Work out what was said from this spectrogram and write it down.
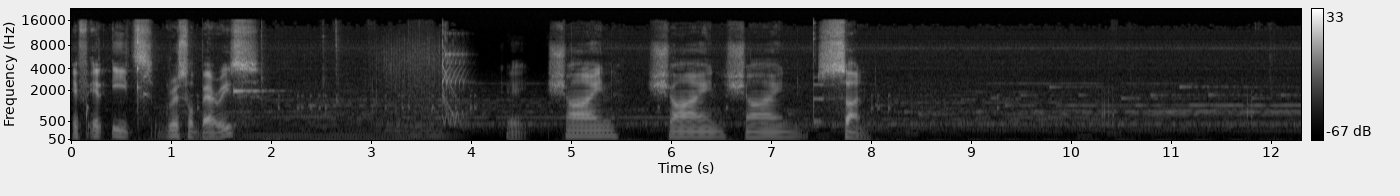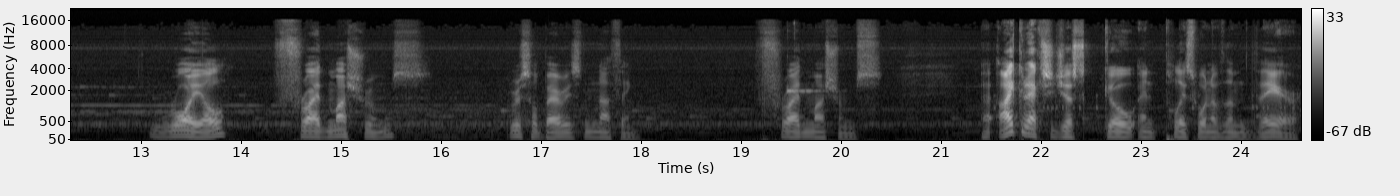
if it eats gristleberries. Okay, shine, shine, shine, sun. Royal, fried mushrooms, gristleberries, nothing. Fried mushrooms. Uh, I could actually just go and place one of them there.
